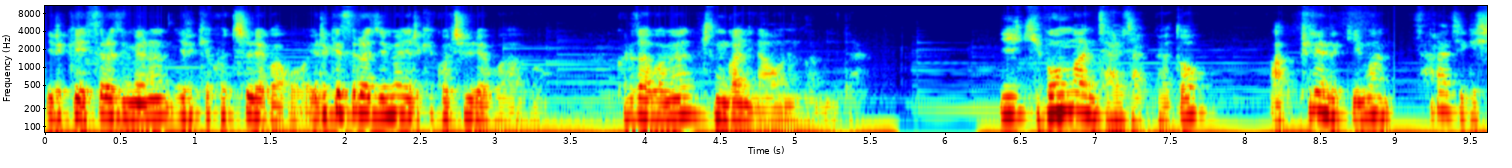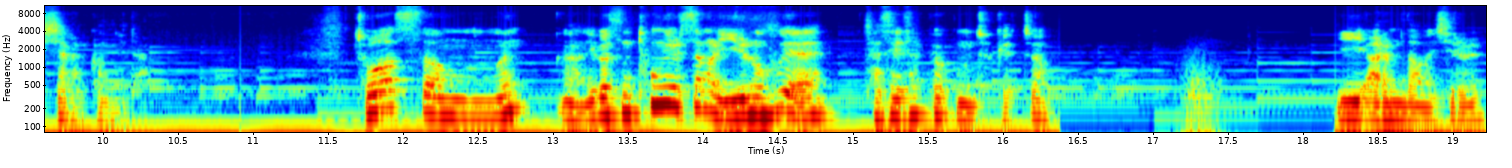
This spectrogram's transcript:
이렇게 쓰러지면 이렇게 고치려고 하고 이렇게 쓰러지면 이렇게 고치려고 하고 그러다 보면 중간이 나오는 겁니다. 이 기본만 잘 잡혀도 악필의 느낌은 사라지기 시작할 겁니다. 조화성은 어, 이것은 통일성을 이룬 후에 자세히 살펴보면 좋겠죠 이 아름다운 시를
